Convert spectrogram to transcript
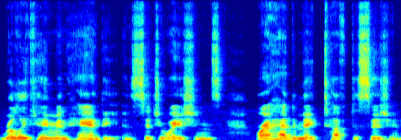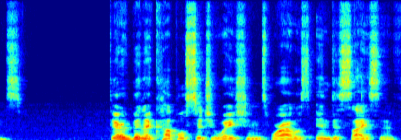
really came in handy in situations where I had to make tough decisions. There have been a couple situations where I was indecisive,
